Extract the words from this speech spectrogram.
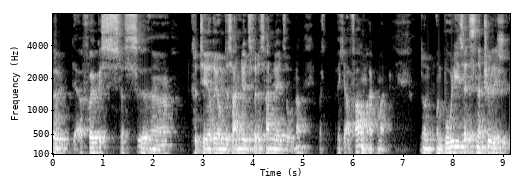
äh, der Erfolg ist das äh, Kriterium des Handels für das Handeln so. Ne? Was, welche Erfahrung hat man? Und, und Boli setzt natürlich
